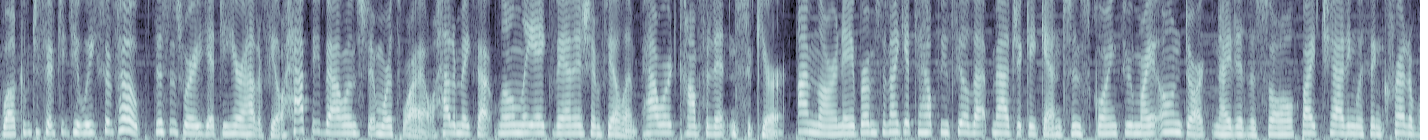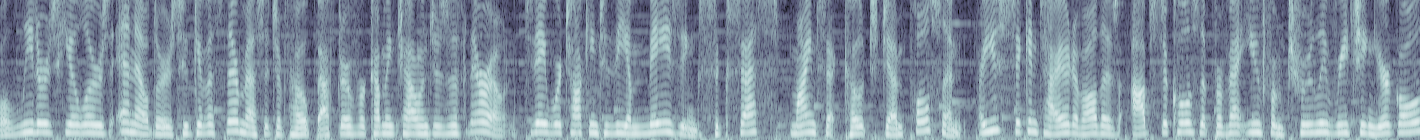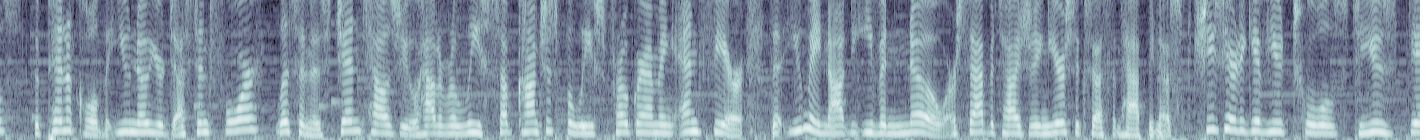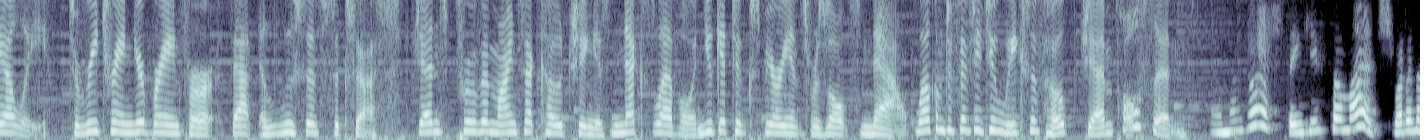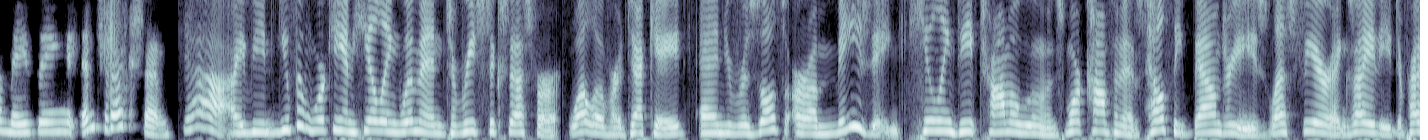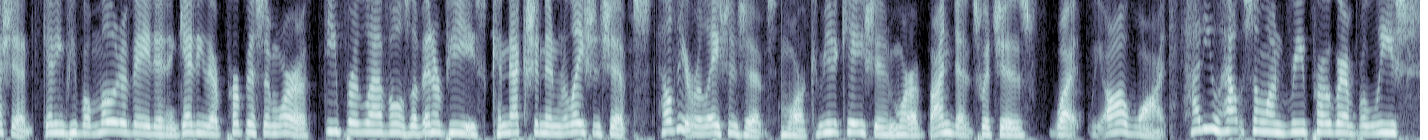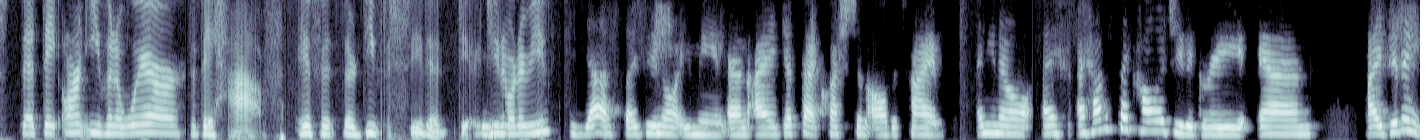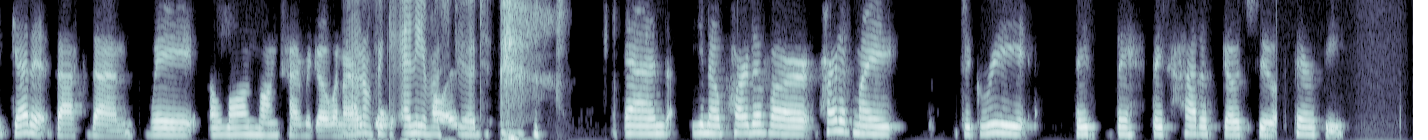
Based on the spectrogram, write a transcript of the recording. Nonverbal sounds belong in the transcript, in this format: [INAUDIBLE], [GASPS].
Welcome to 52 Weeks of Hope. This is where you get to hear how to feel happy, balanced, and worthwhile, how to make that lonely ache vanish and feel empowered, confident, and secure. I'm Lauren Abrams, and I get to help you feel that magic again since going through my own dark night of the soul by chatting with incredible leaders, healers, and elders who give us their message of hope after overcoming challenges of their own. Today, we're talking to the amazing success mindset coach, Jen Polson. Are you sick and tired of all those obstacles that prevent you from truly reaching your goals? The pinnacle that you know you're destined for? Listen as Jen tells you how to release subconscious beliefs, programming, and fear that you may not even know are sabotaging your success and happiness. She's here to give you tools to use daily to retrain your brain for that elusive success. Jen's proven mindset coaching is next level, and you get to experience results now. Welcome to 52 Weeks of Hope, Jen Polson. Oh my gosh, thank you so much. What an amazing introduction. Yeah, I mean, you've been working in healing women to reach success for well over a decade, and your results are amazing. Healing deep trauma wounds, more confidence, healthy boundaries, less fear, anxiety, depression, getting people motivated and getting their purpose and worth, deeper levels of inner peace, connection in relationships, healthier relationships, more communication, more abundance, which is what we all want. How do you help someone reprogram beliefs that they aren't even aware that they have if it, they're deep seated? Do, do you know what I mean? Yes, I do know what you mean. And I get that question all the time. And, you know, I, I have a psychology degree and I didn't get it back then, way a long, long time ago when I, I don't think any of us did. [LAUGHS] and, you know, part of our, part of my degree they they they had us go to therapy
